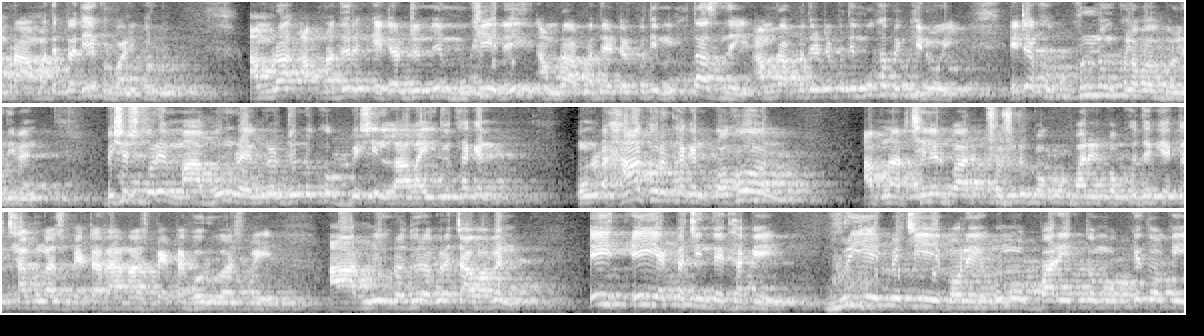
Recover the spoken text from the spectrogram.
আমরা আমাদেরটা দিয়ে কোরবানি করব। আমরা আপনাদের এটার জন্য মুখিয়ে নেই, আমরা আপনাদের এটার প্রতি মুহতাজ নেই, আমরা আপনাদের এটার প্রতি মুখাপেক্ষী নই। এটা খুব খুল্লম খোলাভাবে বলে দিবেন। বিশেষ করে মা বোনরা এগুলোর জন্য খুব বেশি লালায়িত থাকেন। ওনারা হাঁ করে থাকেন কখন আপনার ছেলের বার, শ্বশুরের পক্ষ, বাড়ির পক্ষ থেকে একটা ছাগল আসবে, একটা রান আসবে, একটা গরু আসবে, আর উনি উড়া দুরা করে চাওয়াবেন। এই এই একটা চিন্তায় থাকে, ঘুরিয়ে পেঁচিয়ে বলে, অমুক বাড়ির তমুক কে তো কি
